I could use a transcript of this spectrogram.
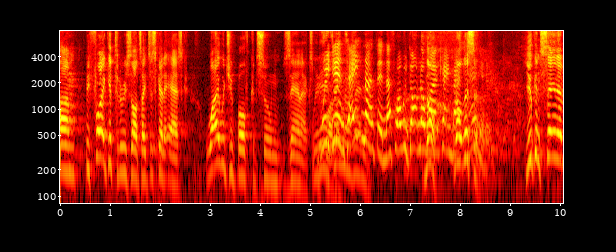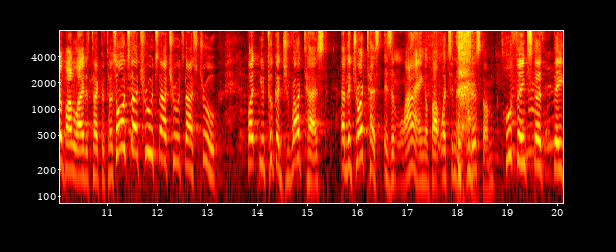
Um, before I get to the results, I just got to ask, why would you both consume Xanax? We didn't take nothing. That's why we don't know No, why it came back no, listen. negative. You can say that about a lie detector test. Oh, it's not true, it's not true, it's not true. But you took a drug test, and the drug test isn't lying about what's in your system. Who thinks that they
